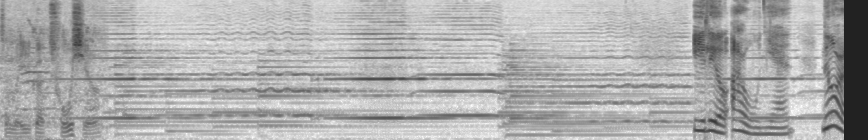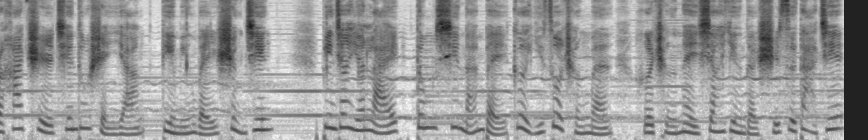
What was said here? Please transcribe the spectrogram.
这么一个雏形。一六二五年，努尔哈赤迁都沈阳，定名为盛京。并将原来东西南北各一座城门和城内相应的十字大街，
